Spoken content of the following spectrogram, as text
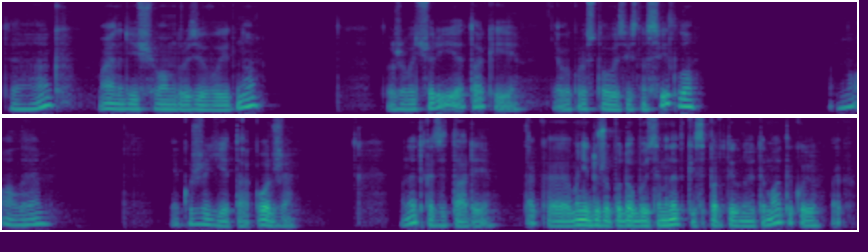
Так, маю надію, що вам, друзі, видно. Тож вечоріє, так і я використовую, звісно, світло. Ну, але як уже є. Так, отже, монетка з Італії. Так, е, мені дуже подобаються монетки з спортивною тематикою. Так,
